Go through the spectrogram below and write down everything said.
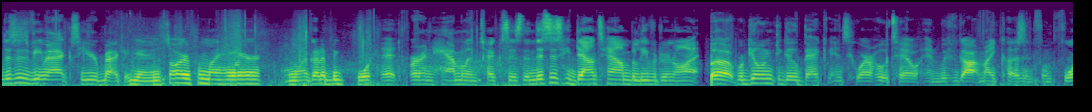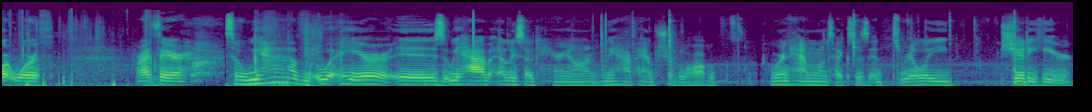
This is VMAX here back again. Sorry for my hair. I know I got a big forehead. We're in Hamlin, Texas, and this is downtown, believe it or not. But we're going to go back into our hotel, and we've got my cousin from Fort Worth right there. So we have what here is we have Elisa Carrion. We have Hampshire Vlogs. We're in Hamlin, Texas. It's really shitty here,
